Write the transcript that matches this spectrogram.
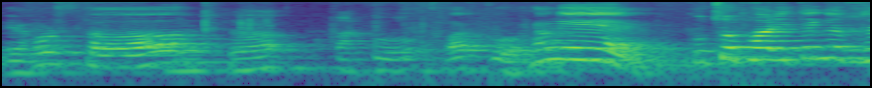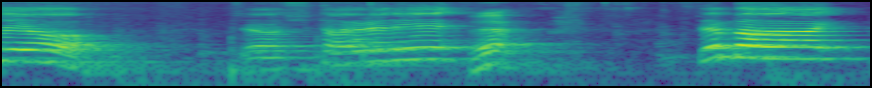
예, 홀스터. 홀스터. 맞고. 맞고. 형님, 9초 팔이 당겨주세요. 자, 슈타 레디. 네. 스탠바이.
